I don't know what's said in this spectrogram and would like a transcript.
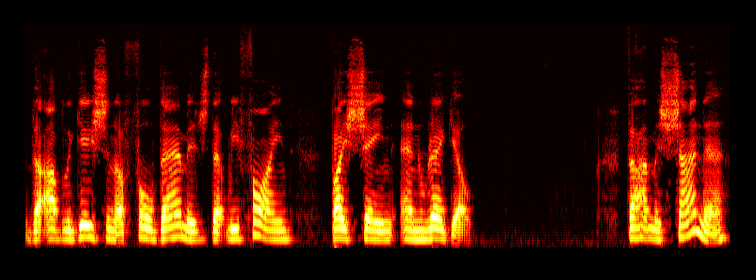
the obligation of full damage that we find by Shane and Regel. V'hamishane,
